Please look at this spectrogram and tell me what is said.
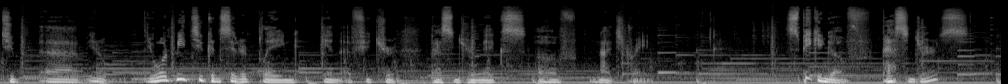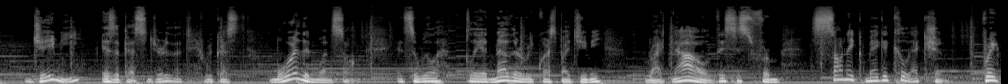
to uh, you know you want me to consider playing in a future passenger mix of night train speaking of passengers Jamie is a passenger that requests more than one song, and so we'll play another request by Jamie right now. This is from Sonic Mega Collection. Great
